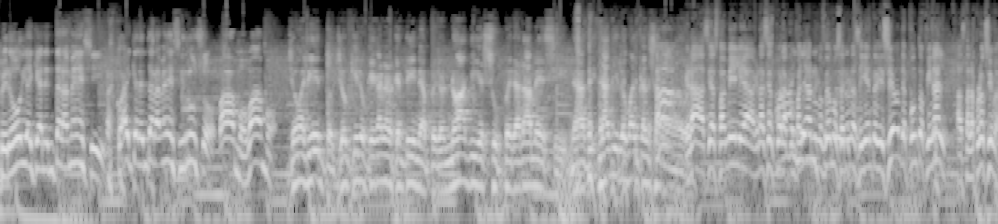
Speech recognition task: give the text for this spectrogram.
pero hoy hay que alentar a Messi, hay que alentar a Messi, ruso, vamos, vamos. Yo aliento, yo quiero que gane Argentina, pero nadie superará a Messi. Nadie, nadie lo va a alcanzar. a Maradona. Gracias familia, gracias por acompañarnos. Nos vemos en una siguiente edición de Punto Final. Hasta la próxima.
